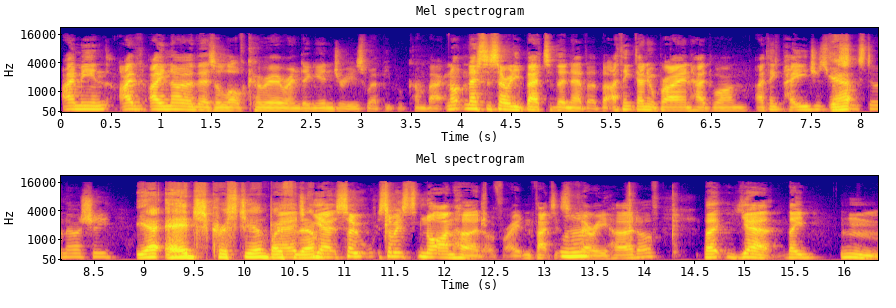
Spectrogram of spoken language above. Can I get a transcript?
I mean, I I know there's a lot of career-ending injuries where people come back, not necessarily better than ever, but I think Daniel Bryan had one. I think Paige is Yeah. wrestling still now, is she? Yeah, Edge, Christian, both Edge, of them. Yeah, so so it's not unheard of, right? In fact, it's Mhm. very heard of. But yeah, they. Hmm,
